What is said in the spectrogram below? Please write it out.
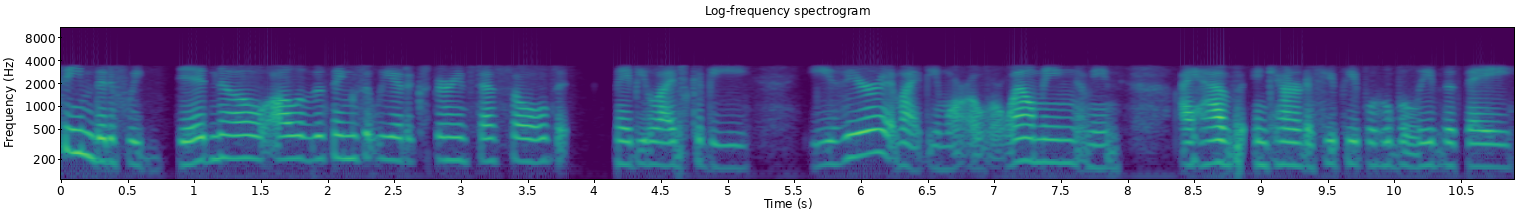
seem that if we did know all of the things that we had experienced as souls, maybe life could be easier. It might be more overwhelming. I mean, I have encountered a few people who believe that they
